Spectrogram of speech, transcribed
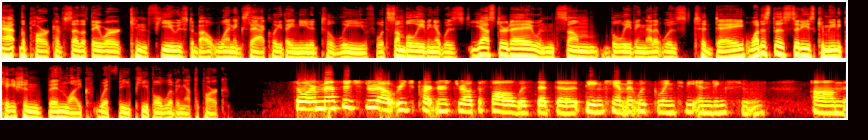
at the park have said that they were confused about when exactly they needed to leave, with some believing it was yesterday, and some believing that it was today. What has the city's communication been like with the people living at the park? So our message through outreach partners throughout the fall was that the, the encampment was going to be ending soon. Um,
